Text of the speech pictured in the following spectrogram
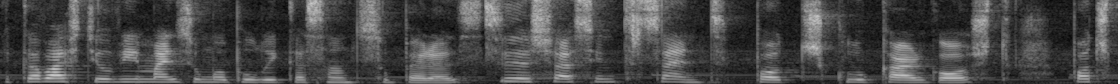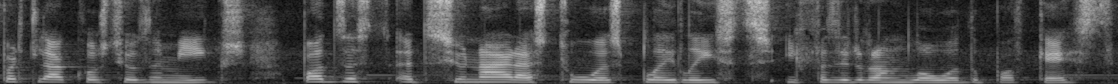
Acabaste de ouvir mais uma publicação de Superas. Se achasse interessante, podes colocar gosto, podes partilhar com os teus amigos, podes adicionar às tuas playlists e fazer download do podcast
